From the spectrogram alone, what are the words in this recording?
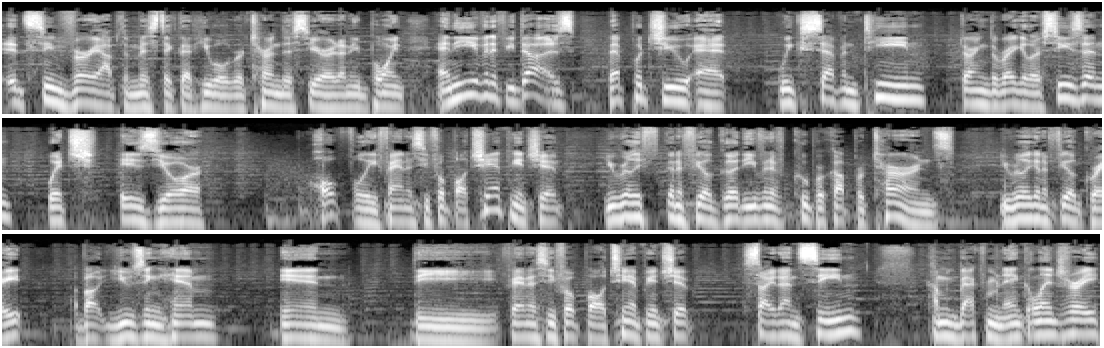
It seems very optimistic that he will return this year at any point. And even if he does, that puts you at week 17 during the regular season, which is your hopefully fantasy football championship, you're really going to feel good even if Cooper Kupp returns. You're really going to feel great about using him in the fantasy football championship sight unseen, coming back from an ankle injury.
